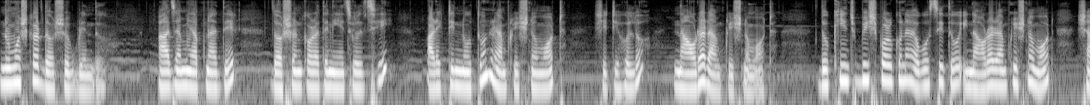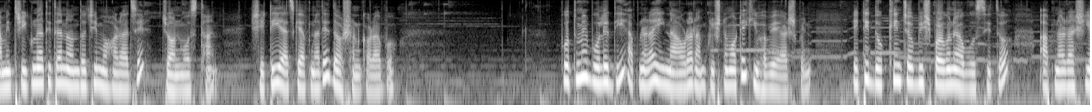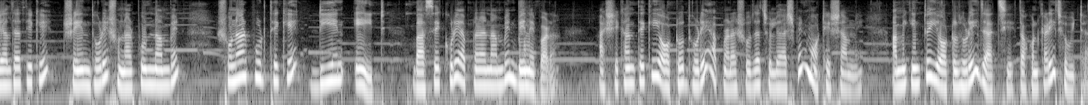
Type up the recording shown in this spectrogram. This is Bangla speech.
নমস্কার দর্শকবৃন্দ। আজ আমি আপনাদের দর্শন করাতে নিয়ে চলছি আরেকটি নতুন রামকৃষ্ণ মঠ, সেটি হলো নাওড়া রামকৃষ্ণ মঠ। দক্ষিণ চব্বিশ পরগনায় অবস্থিত এই নাওড়া রামকৃষ্ণ মঠ স্বামী ত্রিগুণাতীতানন্দজি মহারাজের জন্মস্থান। সেটিই আজকে আপনাদের দর্শন করাবো। প্রথমে বলে দিই, আপনারা এই নাওড়া রামকৃষ্ণ মঠে কীভাবে আসবেন। এটি দক্ষিণ চব্বিশ পরগনায় অবস্থিত আপনারা শিয়ালদা থেকে ট্রেন ধরে সোনারপুর নামবেন। সোনারপুর থেকে ডিএন এইট বাসে করে আপনারা নামবেন বেনেপাড়া। আর সেখান থেকেই অটো ধরে আপনারা সোজা চলে আসবেন মঠের সামনে। আমি কিন্তু এই অটো ধরেই যাচ্ছি তখনকারই ছবিটা।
